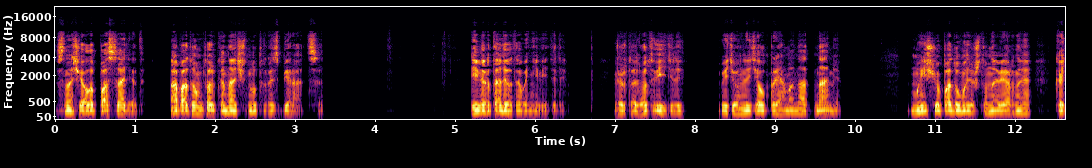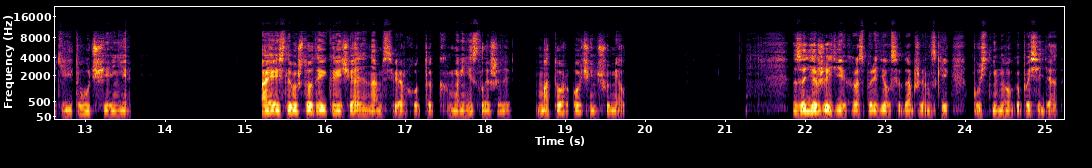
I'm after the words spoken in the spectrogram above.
Сначала посадят, а потом только начнут разбираться. И вертолета вы не видели. Вертолет видели, ведь он летел прямо над нами. Мы еще подумали, что, наверное, какие-то учения. А если вы что-то и кричали нам сверху, так мы не слышали. Мотор очень шумел. «Задержите их», — распорядился Добжинский. «Пусть немного посидят».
